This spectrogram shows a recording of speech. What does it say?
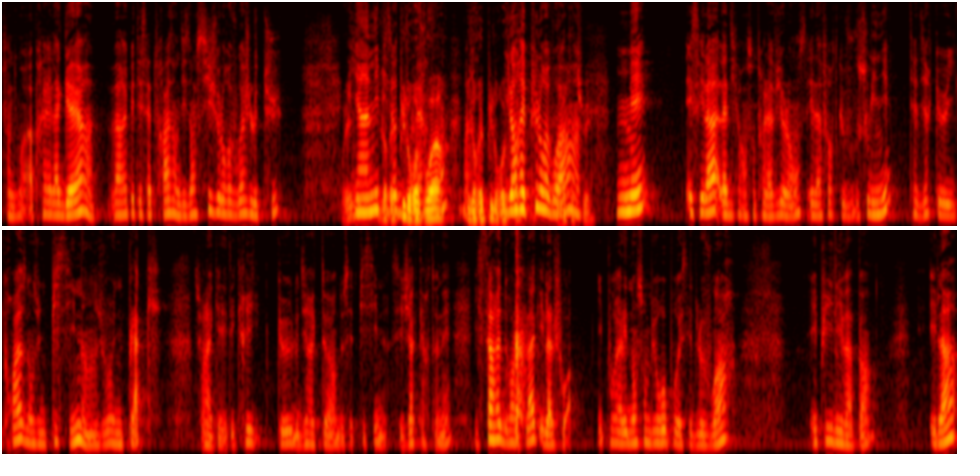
enfin, du moins, après la guerre, va répéter cette phrase en disant Si je le revois, je le tue. il y a un épisode. Il aurait pu le revoir. Il aurait pu le revoir. Il aurait pu le revoir. Mais, et c'est là la différence entre la violence et la force que vous soulignez, c'est-à-dire qu'il croise dans une piscine un jour une plaque sur laquelle est écrit que le directeur de cette piscine, c'est Jacques Cartonnet. Il s'arrête devant la plaque, il a le choix. Il pourrait aller dans son bureau pour essayer de le voir, et puis il y va pas. Et là,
